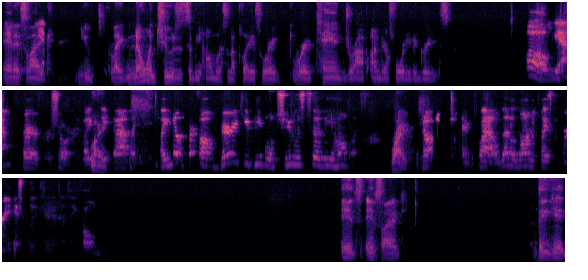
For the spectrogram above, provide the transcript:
And it's like yeah. you like no one chooses to be homeless in a place where it, where it can drop under 40 degrees. Oh yeah, for, for sure. Like, like, like that. Like like no, first off, very few people choose to be homeless. Right. No, like, flat, let alone in places where it gets legitimately cold. It's it's like they get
